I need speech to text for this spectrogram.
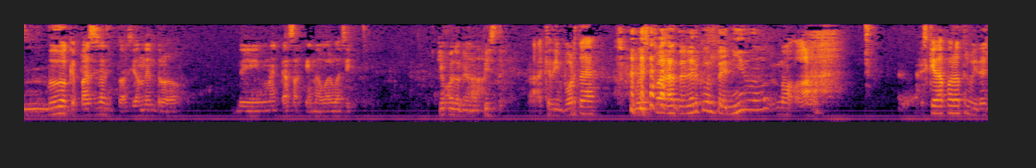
Dudo que pase esa situación dentro de una casa ajena o algo así. ¿Qué fue lo que rompiste? Ah, ¿qué te importa? Pues para tener contenido. No, ah. Es que da para otro video.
